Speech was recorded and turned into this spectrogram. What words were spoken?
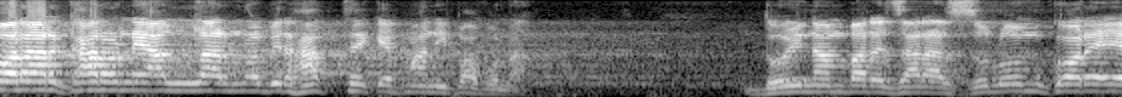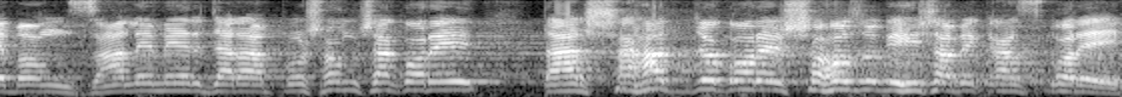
করার কারণে আল্লাহর নবীর হাত থেকে পানি পাবো না। দুই নম্বরে যারা জুলুম করে এবং জালেমের যারা প্রশংসা করে, তার সাহায্য করে, সহযোগী হিসাবে কাজ করে,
